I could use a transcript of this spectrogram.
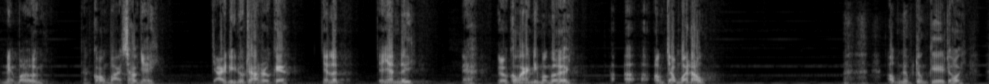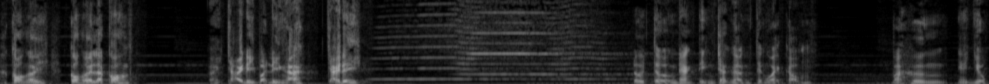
Nè bà Hương Thằng con bà sao vậy? Chạy đi nó ra rồi kìa. Nhanh lên Chạy nhanh đi. Nè gọi công an đi mọi người ơi. À, à, Ông chồng bà đâu Ông núp trong kia rồi. Con ơi Con ơi là con. À, Chạy đi bà điên hả? Chạy đi! Đối tượng đang tiến ra gần tới ngoài cổng. Bà Hương nghe dục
